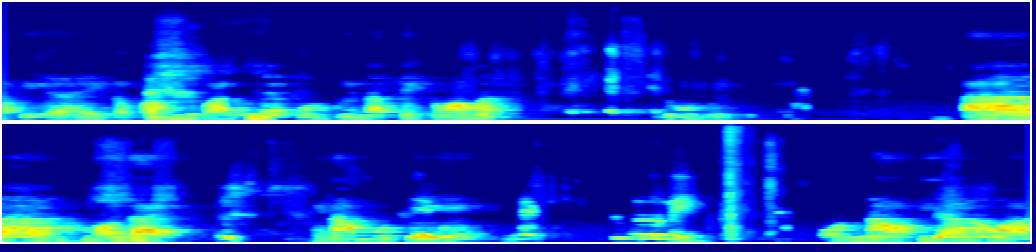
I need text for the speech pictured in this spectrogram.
අපි ඒක පස්සේ බලමු. දැන් පුරුදු වෙනත් එක්ක මම දුන්නේ. ආ හොඳයි. එහෙනම් පුතේ තුනේ. ඔන්න අපි යනවා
